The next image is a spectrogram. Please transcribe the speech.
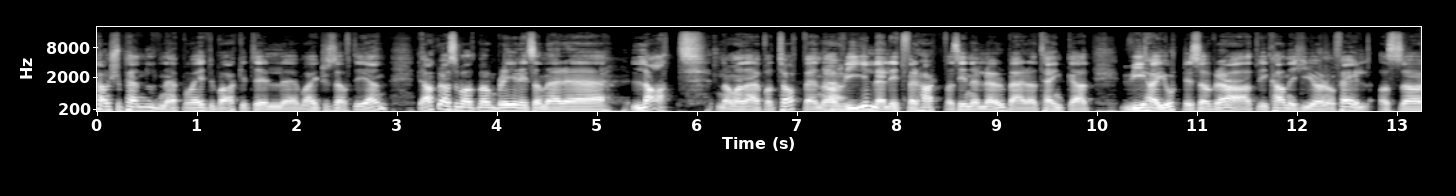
kanskje pendelen er på vei tilbake til eh, Microsoft igjen. Det er akkurat som at man blir litt sånn der uh, lat når man er på toppen, og ja. hviler litt for hardt på sine laurbær og tenker at vi har gjort det så bra at vi kan ikke gjøre noe feil, og så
